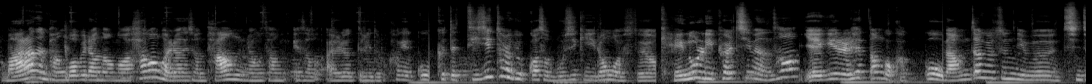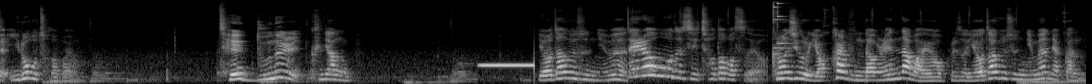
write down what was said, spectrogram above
말하는 방법이라는 거 학원 관련해서는 다음 영상에서 알려드리도록 하겠고 그때 디지털 교과서 모시기 이런 거였어요. 개논리 펼치면서 얘기를 했던 것 같고 남자 교수님은 진짜 이러고 쳐다봐요. 제 눈을 그냥 여자 교수님은 때려보듯이 쳐다봤어요. 그런 식으로 역할 분담을 했나 봐요. 그래서 여자 교수님은 약간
